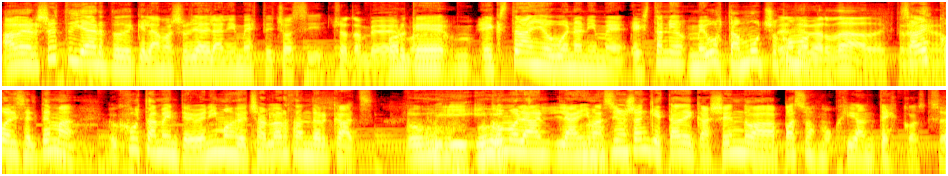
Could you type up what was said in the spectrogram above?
A ver, yo estoy harto de que la mayoría del anime esté hecho así. Yo también. Porque bueno. extraño buen anime. Extraño, me gusta mucho El cómo. de verdad. extraño. ¿Sabes cuál es el tema? Justamente venimos de charlar Thundercats. Uh, y y uh. cómo la, la animación yankee está decayendo a pasos gigantescos. Sí.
